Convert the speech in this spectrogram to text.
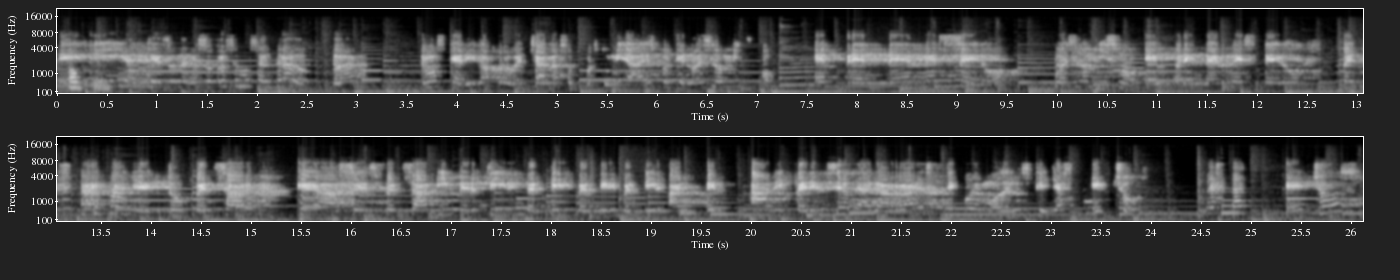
Eh, y aquí es donde nosotros hemos entrado, ¿verdad? hemos querido aprovechar las oportunidades porque no es lo mismo emprender de cero, no es lo mismo emprender de cero, pensar qué proyecto, pensar qué haces, pensar invertir, invertir, invertir, invertir, a, diferencia de agarrar este tipo de modelos que ya están hechos, están hechos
